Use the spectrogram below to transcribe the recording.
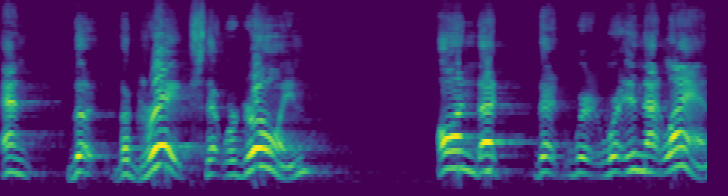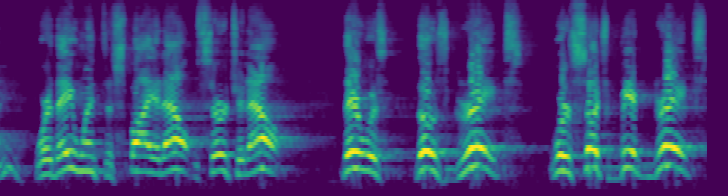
and the, the grapes that were growing on that that were, were in that land where they went to spy it out and search it out, there was those grapes were such big grapes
